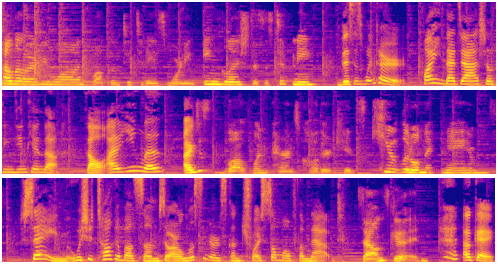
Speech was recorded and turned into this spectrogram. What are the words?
Hello, everyone. Welcome to today's morning English. This is Tiffany. This is Winter. 欢迎大家收听今天的早安英文。 I just love when parents call their kids cute little nicknames. Same. We should talk about some so our listeners can try some of them out. Sounds good. OK，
